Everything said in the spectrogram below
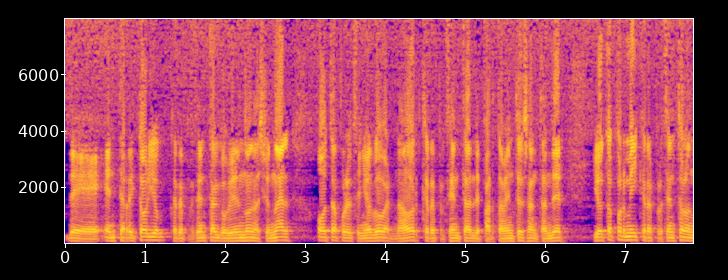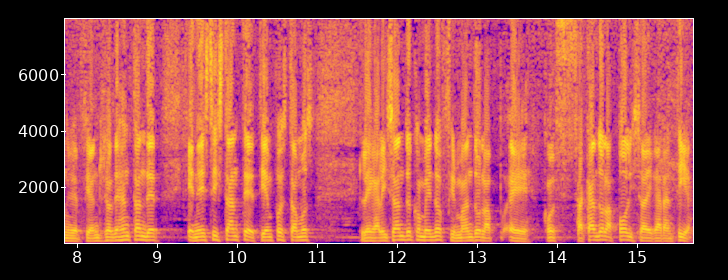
de en territorio que representa el gobierno nacional, otra por el señor gobernador que representa el departamento de Santander y otra por mí que representa la Universidad Industrial de Santander. En este instante de tiempo estamos legalizando el convenio, firmando la, eh, sacando la póliza de garantía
